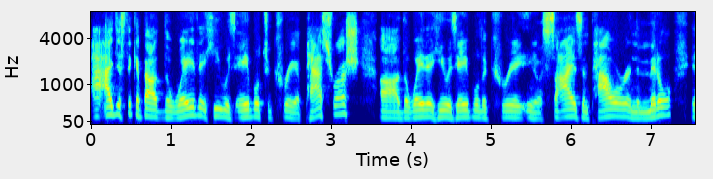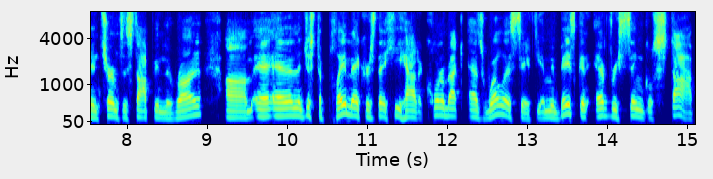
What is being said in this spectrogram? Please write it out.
I, I, just think about the way that he was able to create a pass rush, uh, the way that he was able to create, you know, size and power in the middle in terms of stopping the run, um, and, and then just the playmakers that he had at cornerback as well as safety. I mean, basically every single stop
